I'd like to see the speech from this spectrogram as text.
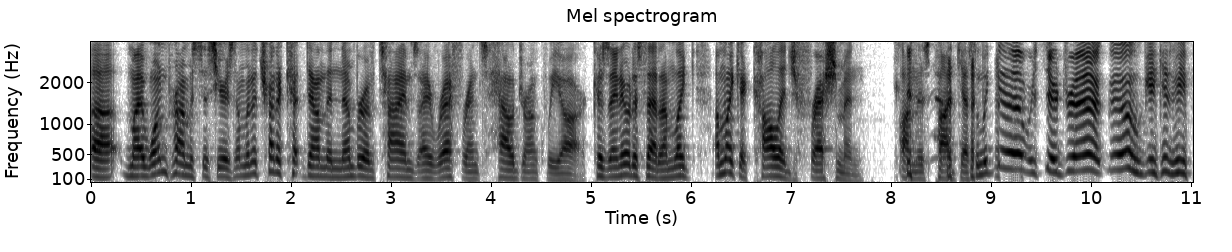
Uh, my one promise this year is I'm going to try to cut down the number of times I reference how drunk we are because I noticed that I'm like I'm like a college freshman on this podcast. I'm like, oh, we're so drunk. Oh, because we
